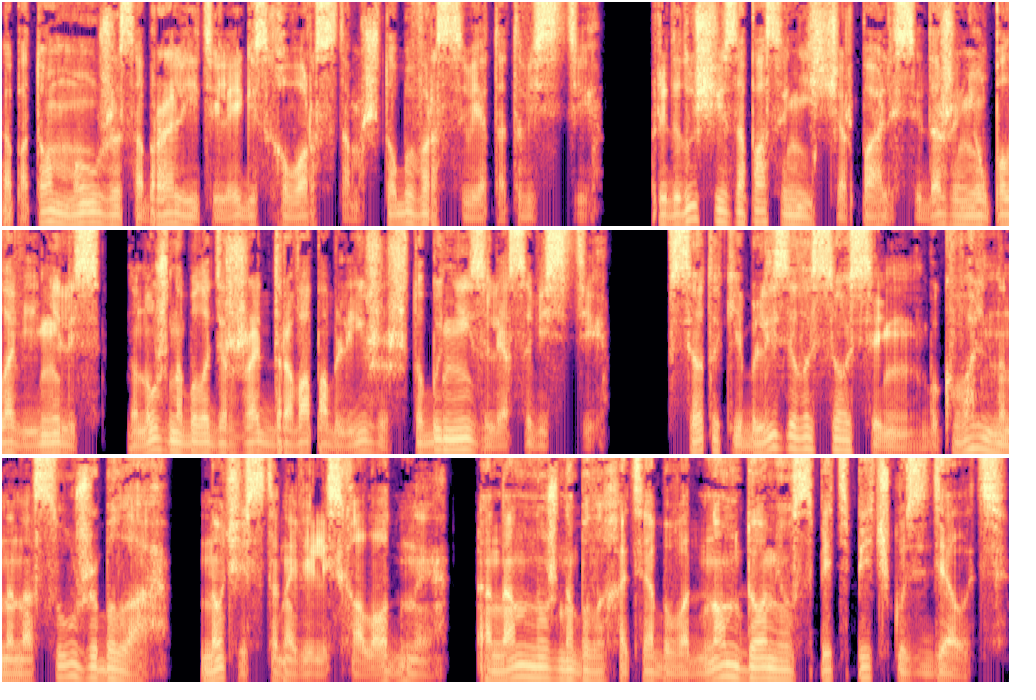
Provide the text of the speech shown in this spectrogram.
а потом мы уже собрали и телеги с хворстом, чтобы в рассвет отвезти. Предыдущие запасы не исчерпались и даже не уполовинились, но нужно было держать дрова поближе, чтобы не из леса вести. Все-таки близилась осень, буквально на носу уже была. Ночи становились холодные, а нам нужно было хотя бы в одном доме успеть печку сделать.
